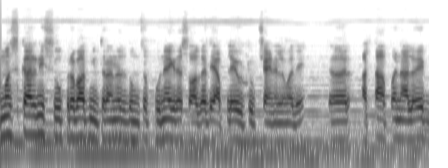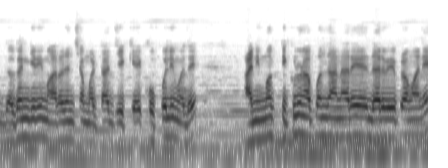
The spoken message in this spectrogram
नमस्कार आणि सुप्रभात मित्रांनो. तुमचं पुन्हा एकदा स्वागत आहे आपल्या यूट्यूब चॅनलमध्ये तर आता आपण आलो आहे गगनगिरी महाराजांच्या मठात जे की आहे खोपोलीमध्ये. आणि मग तिकडून आपण जाणार आहे दरवेळीप्रमाणे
